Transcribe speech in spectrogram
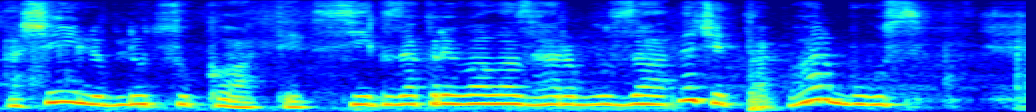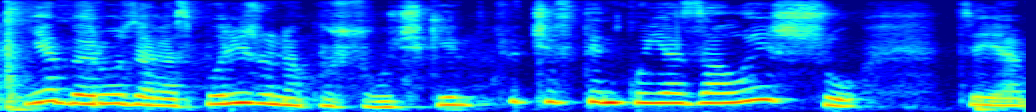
А ще я люблю цукати. Сік закривала з гарбуза. Значить так, гарбуз. Я беру зараз, поріжу на кусочки. Цю частинку я залишу. Це я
